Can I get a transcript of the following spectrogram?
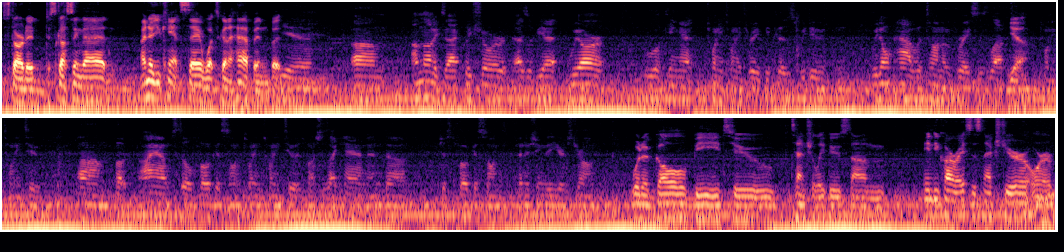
started discussing that? I know you can't say what's going to happen, but Yeah. Um, I'm not exactly sure as of yet. We are looking at 2023 because we do we don't have a ton of races left Yeah. In 2022. Um, but I am still focused on 2022 as much as I can and uh, just focus on finishing the year strong. would a goal be to potentially do some IndyCar races next year, or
